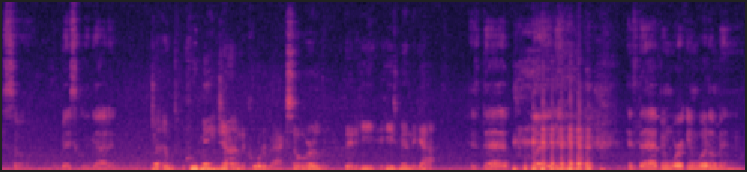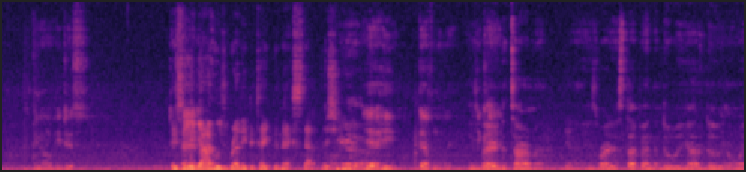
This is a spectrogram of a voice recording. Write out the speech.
so we basically got it. Who made John the quarterback so early that he, he's been the guy? His dad, played, and his dad been working with him, and you know he just. Is he a had it. guy who's ready to take the next step this Oh, year? yeah. Yeah, he definitely. He's he very can. determined. Yeah. He's ready to step in and do what he got to do. And we,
